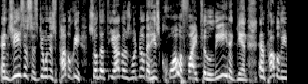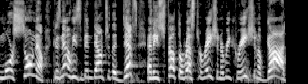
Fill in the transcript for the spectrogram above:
And Jesus is doing this publicly so that the others would know that he's qualified to lead again, and probably more so now, because now he's been down to the depths and he's felt the restoration and recreation of God,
